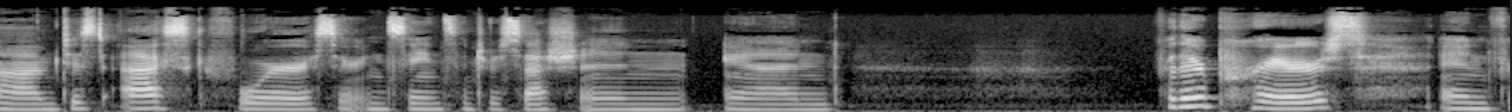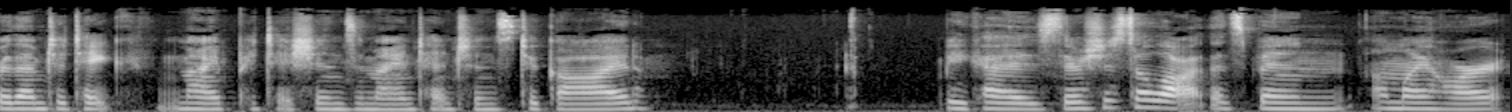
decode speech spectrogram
um, just ask for certain saints' intercession and for their prayers and for them to take my petitions and my intentions to God. Because there's just a lot that's been on my heart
